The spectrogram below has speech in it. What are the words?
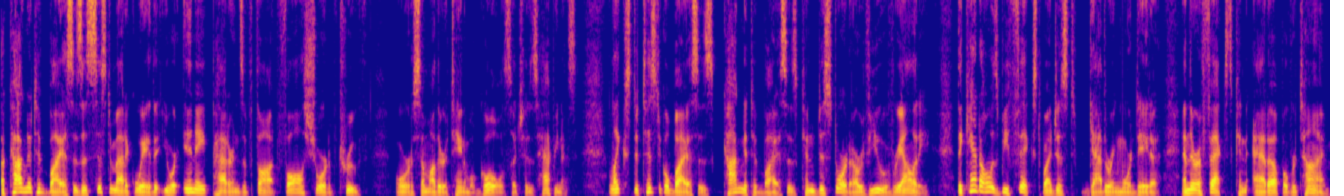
A cognitive bias is a systematic way that your innate patterns of thought fall short of truth or some other attainable goal, such as happiness. Like statistical biases, cognitive biases can distort our view of reality. They can't always be fixed by just gathering more data, and their effects can add up over time.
